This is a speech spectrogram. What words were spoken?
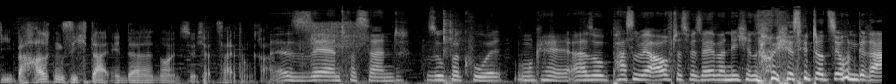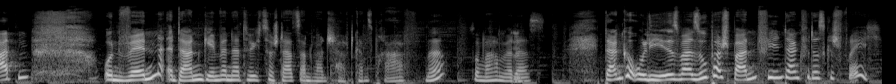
die beharken sich da in der Neuen Zürcher Zeitung gerade. Äh, sehr interessant. Super cool. Okay, also passen wir auf, dass wir selber nicht in solche Situationen geraten. Und wenn, dann gehen wir natürlich zur Staatsanwaltschaft, ganz brav. Ne? So machen wir mhm. das. Danke, Uli. Es war super spannend. Vielen Dank für das Gespräch.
